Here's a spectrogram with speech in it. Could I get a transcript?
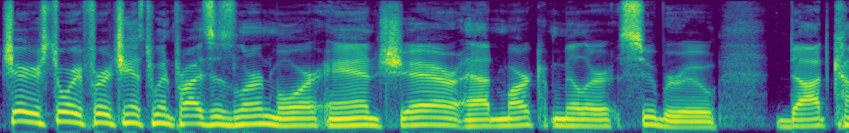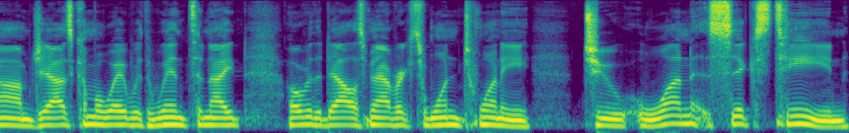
Share your story for a chance to win prizes, learn more, and share at Mark Miller Subaru. Dot com. Jazz come away with win tonight over the Dallas Mavericks 120 to 116.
